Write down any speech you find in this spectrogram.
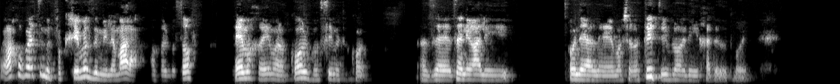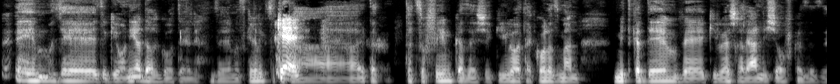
ואנחנו בעצם מפקחים על זה מלמעלה, אבל בסוף הם אחראים על הכל ועושים את הכל. אז אה, זה נראה לי עונה על מה שרציתי, אם לא אני אחדד את הדברים. אמ, זה, זה גאוני הדרגות האלה, זה מזכיר לי קצת כן. את, ה, את הצופים כזה, שכאילו אתה כל הזמן מתקדם וכאילו יש לך לאן לשאוף כזה, זה,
